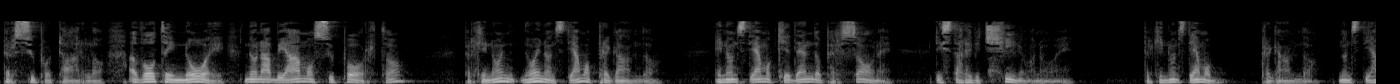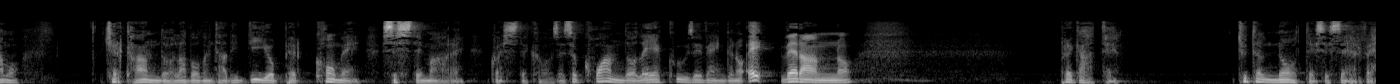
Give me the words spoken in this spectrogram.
per supportarlo. A volte noi non abbiamo supporto perché noi, noi non stiamo pregando e non stiamo chiedendo persone di stare vicino a noi, perché non stiamo pregando, non stiamo cercando la volontà di Dio per come sistemare queste cose. So quando le accuse vengono e verranno, pregate. Tutta la notte si serve.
